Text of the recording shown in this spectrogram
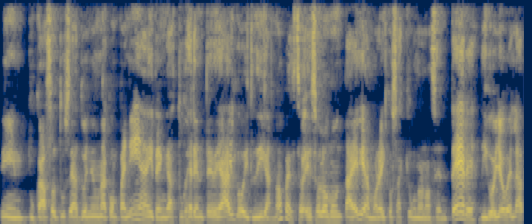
en tu caso tú seas dueño de una compañía y tengas tu gerente de algo y tú digas, no, pero pues eso, lo monta él y a lo mejor hay cosas que uno no se entere, digo yo, ¿verdad?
